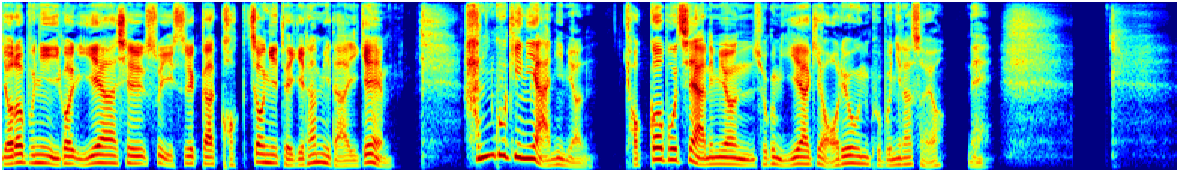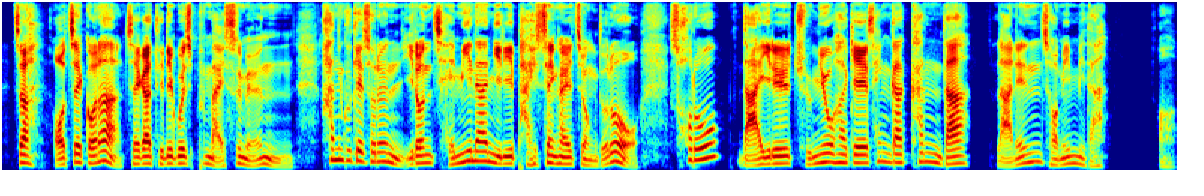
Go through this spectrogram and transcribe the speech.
여러분이 이걸 이해하실 수 있을까 걱정이 되긴 합니다. 이게 한국인이 아니면 겪어보지 않으면 조금 이해하기 어려운 부분이라서요. 네. 자, 어쨌거나 제가 드리고 싶은 말씀은 한국에서는 이런 재미난 일이 발생할 정도로 서로 나이를 중요하게 생각한다 라는 점입니다. 어.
